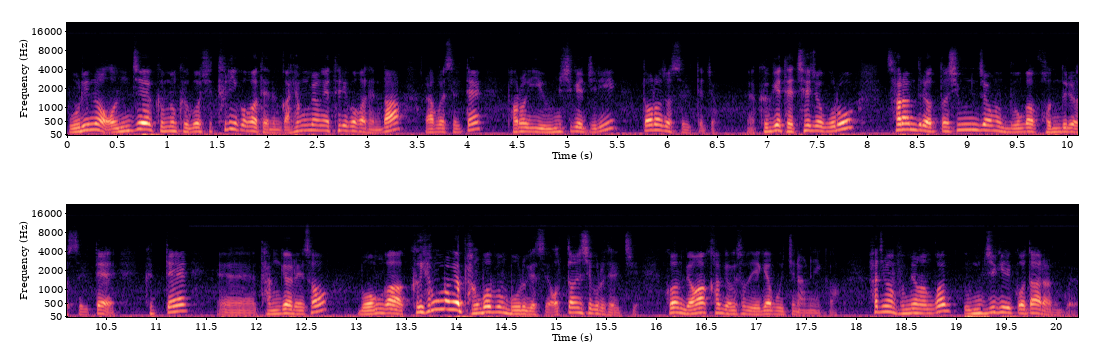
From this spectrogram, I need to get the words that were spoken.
우리는 언제 그러면 그것이 트리거가 되는가 혁명의 트리거가 된다라고 했을 때 바로 이 음식의 질이 떨어졌을 때죠 예, 그게 대체적으로 사람들의 어떤 심정을 무언가 건드렸을 때 그때 에, 단결해서 뭔가 그 혁명의 방법은 모르겠어요. 어떤 식으로 될지. 그건 명확하게 여기서도 얘기하고 있지는 않으니까. 하지만 분명한 건 움직일 거다라는 거예요.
